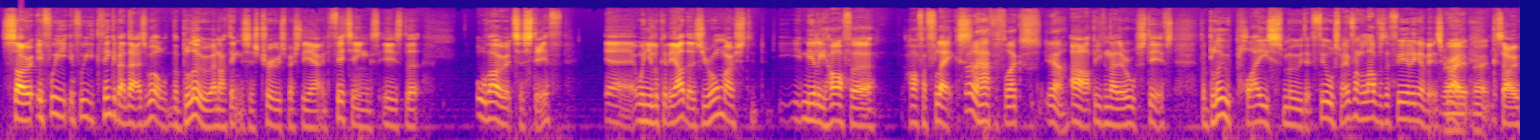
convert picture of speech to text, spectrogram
so if we if we think about that as well, the blue, and I think this is true, especially out in fittings, is that although it's a stiff, uh, when you look at the others, you're almost nearly half a half a flex a half a flex. Yeah. up, even though they're all stiffs. The blue plays smooth; it feels smooth. Everyone loves the feeling of it. It's great. Right, right. So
